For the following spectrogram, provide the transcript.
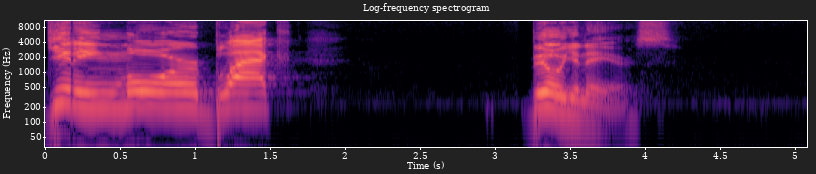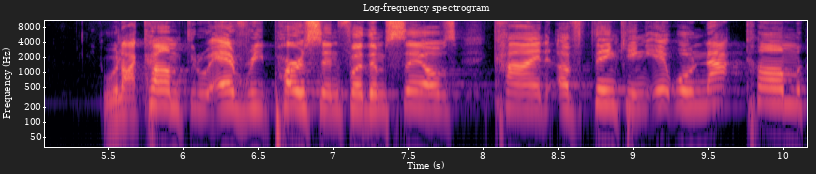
getting more black billionaires. Will not come through every person for themselves kind of thinking. It will not come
